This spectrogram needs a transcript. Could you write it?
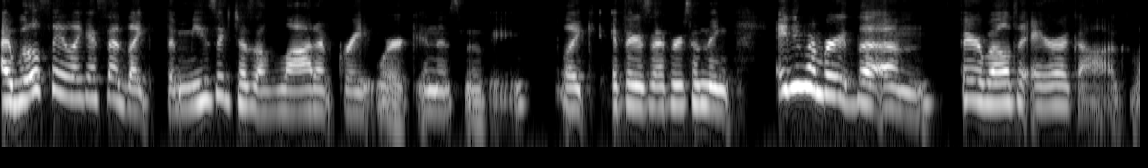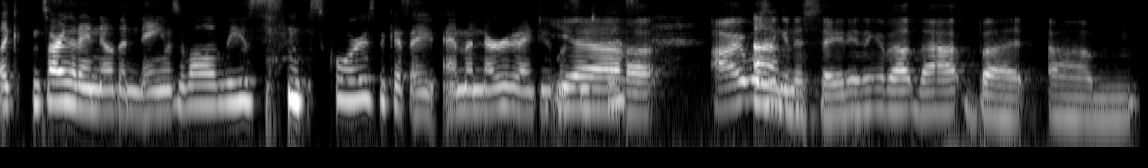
i will say like i said like the music does a lot of great work in this movie like if there's ever something and you remember the um farewell to aragog like i'm sorry that i know the names of all of these scores because i am a nerd and i do listen to this Yeah, I wasn't Um, gonna say anything about that, but um,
